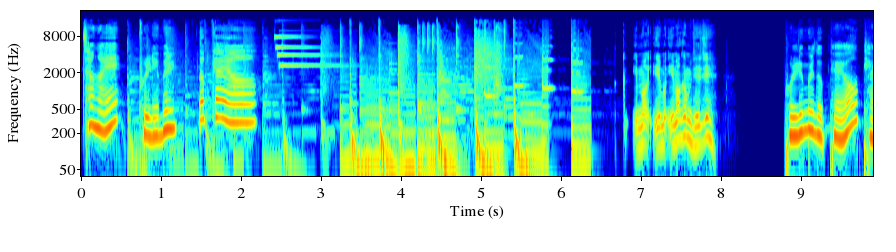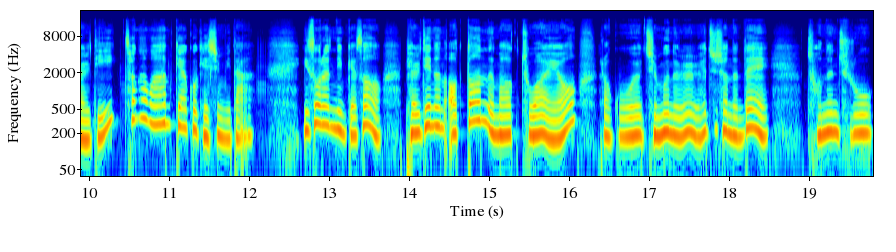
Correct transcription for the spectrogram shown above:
청아의 볼륨을 높여요. 이마, 이마, 이만큼 되지? 볼륨을 높여요. 별디 청아와 함께하고 계십니다. 이소라님께서 별디는 어떤 음악 좋아해요? 라고 질문을 해주셨는데 저는 주로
